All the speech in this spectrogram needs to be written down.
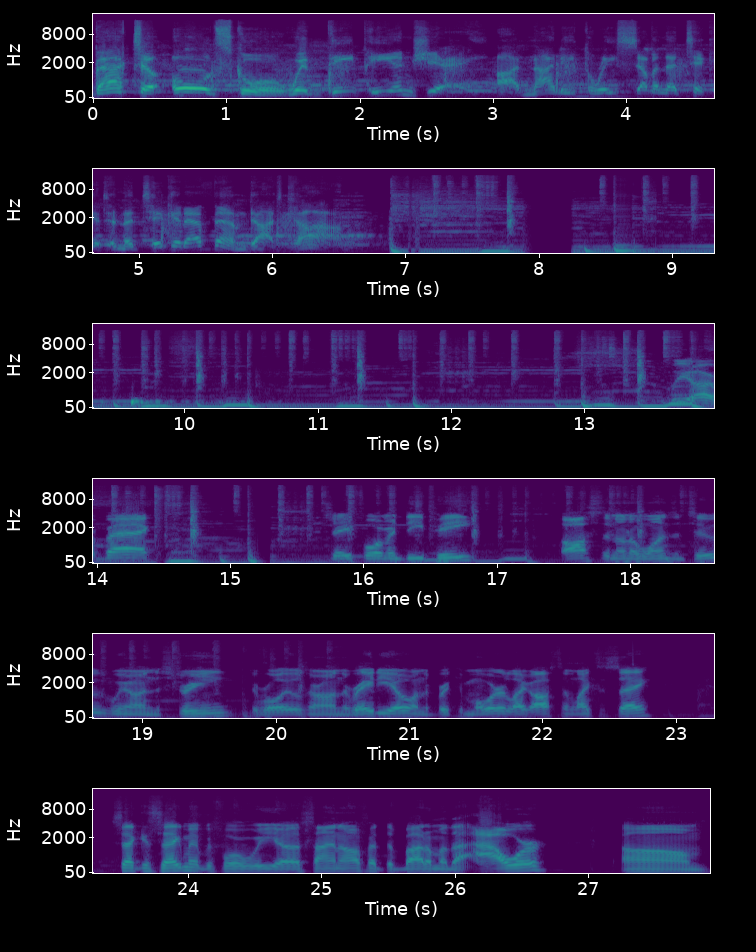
Back to old school with DP and J on 93.7 The Ticket and theticketfm.com. We are back. Jay Foreman DP. Austin on the ones and twos. We're on the stream. The Royals are on the radio, on the brick and mortar, like Austin likes to say. Second segment before we uh, sign off at the bottom of the hour. Um,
